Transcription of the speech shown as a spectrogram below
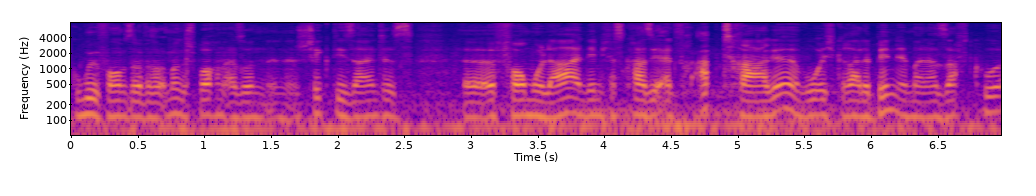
Google Forms oder was auch immer gesprochen, also ein, ein schick designtes äh, Formular, in dem ich das quasi einfach abtrage, wo ich gerade bin in meiner Saftkur,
